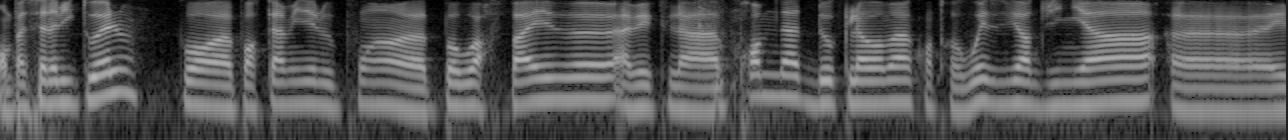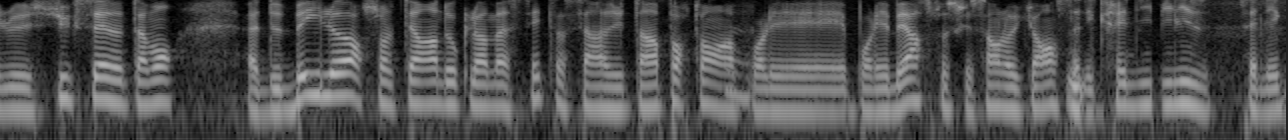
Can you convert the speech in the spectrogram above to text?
On passe à la Big 12 pour, pour terminer le point Power 5 avec la promenade d'Oklahoma contre West Virginia euh, et le succès notamment de Baylor sur le terrain d'Oklahoma State. Ça, c'est un résultat important hein, pour, les, pour les Bears parce que ça, en l'occurrence, ça les crédibilise. Ça les,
